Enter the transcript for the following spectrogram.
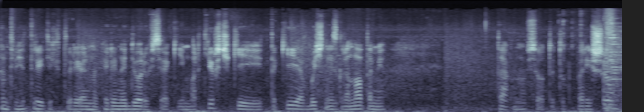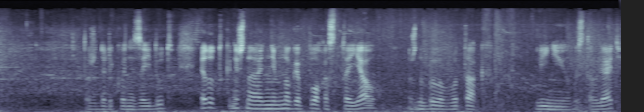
Две трети это реально гренадеры всякие, мортирщики, такие обычные с гранатами. Так, ну все, ты тут порешил. Тоже далеко не зайдут. Я тут, конечно, немного плохо стоял. Нужно было вот так линию выставлять.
